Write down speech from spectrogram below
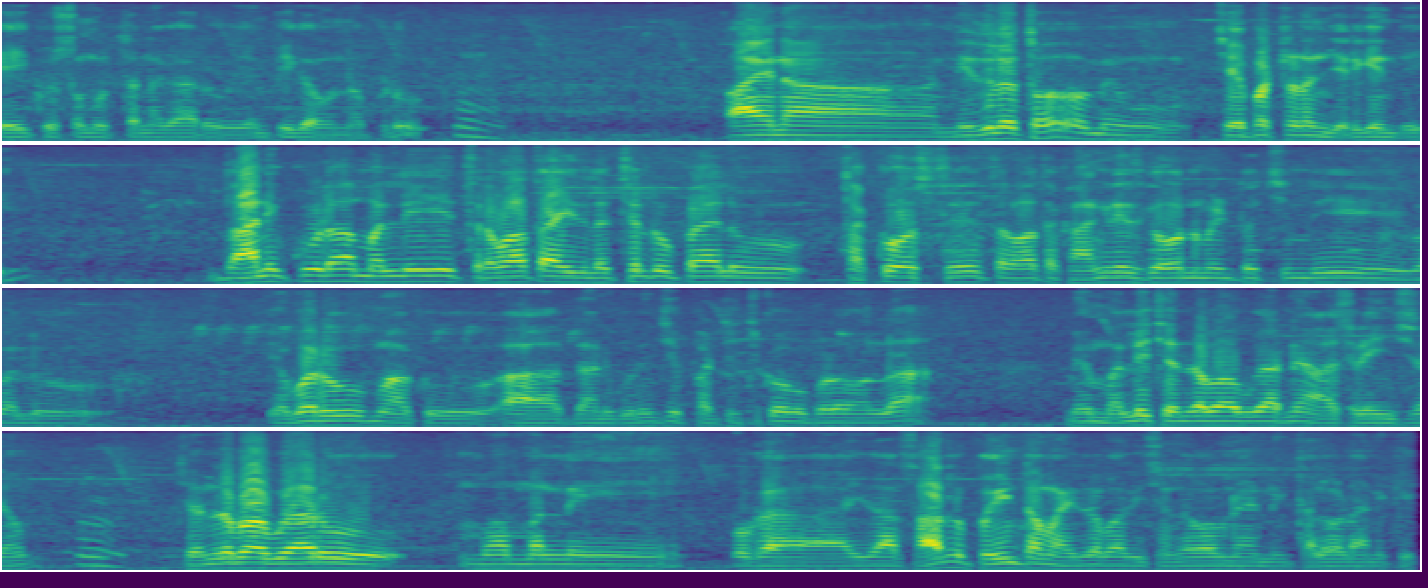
కేఈ కృష్ణమూర్తన్న గారు ఎంపీగా ఉన్నప్పుడు ఆయన నిధులతో మేము చేపట్టడం జరిగింది. దానికి కూడా మళ్ళీ తర్వాత ఐదు లక్షల రూపాయలు తక్కువ వస్తే తర్వాత కాంగ్రెస్ గవర్నమెంట్ వచ్చింది. వాళ్ళు ఎవరు మాకు దాని గురించి పట్టించుకోకపోవడం వల్ల మేము మళ్ళీ చంద్రబాబు గారిని ఆశ్రయించినాం. చంద్రబాబు గారు మమ్మల్ని ఒక ఐదారు సార్లు పోయింటాం హైదరాబాద్కి చంద్రబాబు నాయుడిని కలవడానికి.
